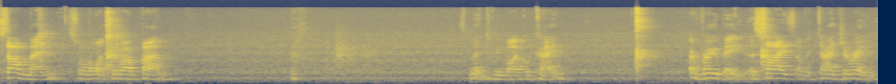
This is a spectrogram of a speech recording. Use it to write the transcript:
Some men just want to watch a well burn. it's meant to be Michael Caine. A ruby the size of a tangerine.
